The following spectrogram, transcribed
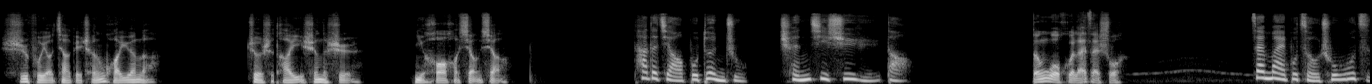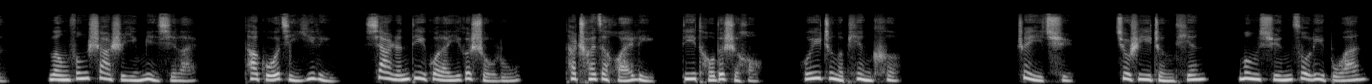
师傅要嫁给陈华渊了，这是他一生的事。你好好想想。他的脚步顿住，沉寂须臾，道：“等我回来再说。”再迈步走出屋子，冷风霎时迎面袭来。他裹紧衣领，下人递过来一个手炉，他揣在怀里，低头的时候微怔了片刻。这一去。就是一整天，孟寻坐立不安。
